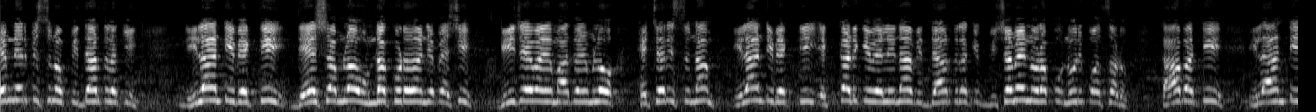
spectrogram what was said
ఏం నేర్పిస్తున్నావు విద్యార్థులకి? ఇలాంటి వ్యక్తి దేశంలో ఉండకూడదు అని చెప్పేసి బీజేవైఎం ఆధ్వర్యంలో హెచ్చరిస్తున్నాం. ఇలాంటి వ్యక్తి ఎక్కడికి వెళ్ళినా విద్యార్థులకి విషమే నూరపు నూరిపోస్తాడు. కాబట్టి ఇలాంటి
